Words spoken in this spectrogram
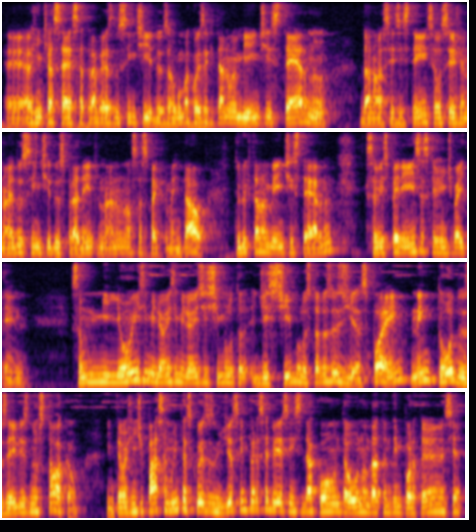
é, a gente acessa através dos sentidos alguma coisa que está no ambiente externo da nossa existência, ou seja, não é dos sentidos para dentro, não é no nosso aspecto mental, tudo que está no ambiente externo são experiências que a gente vai tendo. São milhões e milhões e milhões de, estímulo, de estímulos todos os dias, porém, nem todos eles nos tocam. Então a gente passa muitas coisas no dia sem perceber, sem se dar conta, ou não dá tanta importância.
